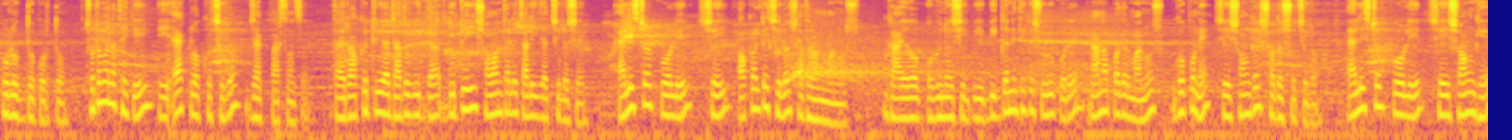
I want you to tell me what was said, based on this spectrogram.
প্রলুব্ধ করত। ছোটবেলা থেকেই এই এক লক্ষ্য ছিল জ্যাক পার্সন্সের। তাই রকেটরি আর জাদুবিদ্যা দুটোই সমানতালে চালিয়ে যাচ্ছিল সে। অ্যালিস্টার ক্রোলির সেই অকাল্টে ছিল সাধারণ মানুষ। গায়ক অভিনয়শিল্পী বিজ্ঞানী থেকে শুরু করে নানা পদের মানুষ গোপনে সেই সংঘের সদস্য ছিল। অ্যালিস্টার ক্রোলির সেই সংঘে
